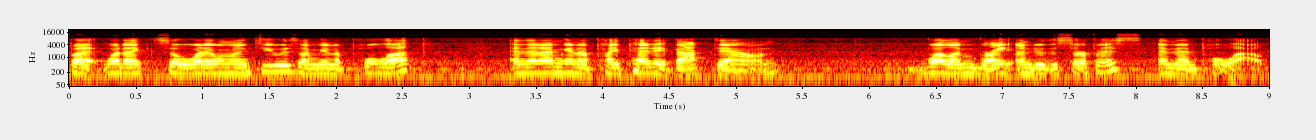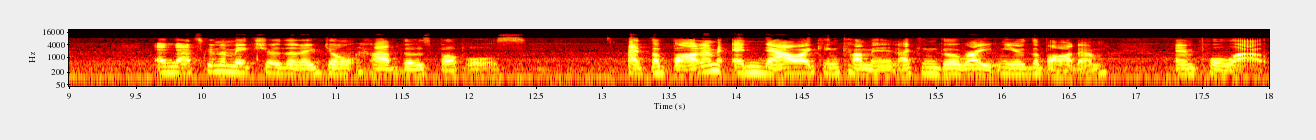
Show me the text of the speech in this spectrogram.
But what I so what I want to do is I'm gonna pull up and then I'm gonna pipette it back down while I'm right under the surface and then pull out. And that's gonna make sure that I don't have those bubbles at the bottom and now I can come in. I can go right near the bottom and pull out.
